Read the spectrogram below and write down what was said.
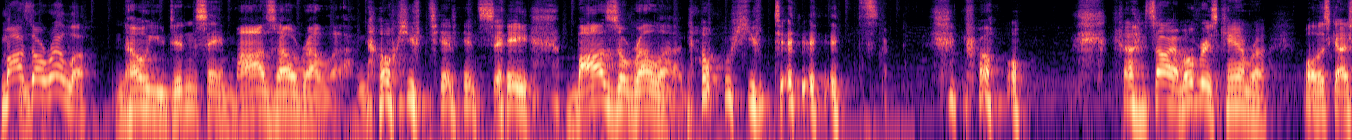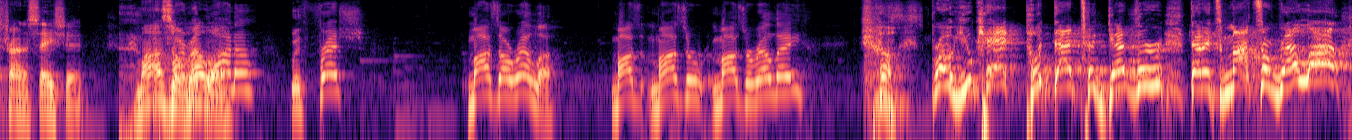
mozzarella. No, you didn't say mozzarella. No, you didn't say mozzarella. No, you didn't. Bro. God, sorry, I'm over his camera while this guy's trying to say shit. Mozzarella. With fresh mozzarella. Mozz- mozzar- mozzarella? Bro, you can't put that together that it's mozzarella.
